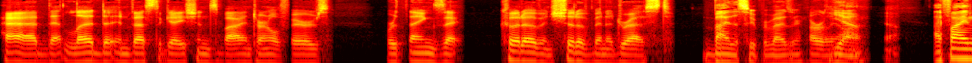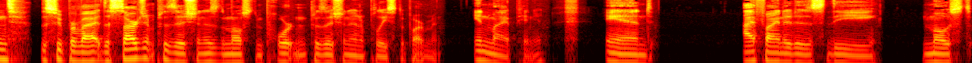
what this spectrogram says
had that led to investigations by internal affairs were things that could have and should have been addressed by the supervisor. early Yeah. on. Yeah. I find the supervisor, the sergeant position is the most important position in a police department, in my opinion, and I find it is the most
